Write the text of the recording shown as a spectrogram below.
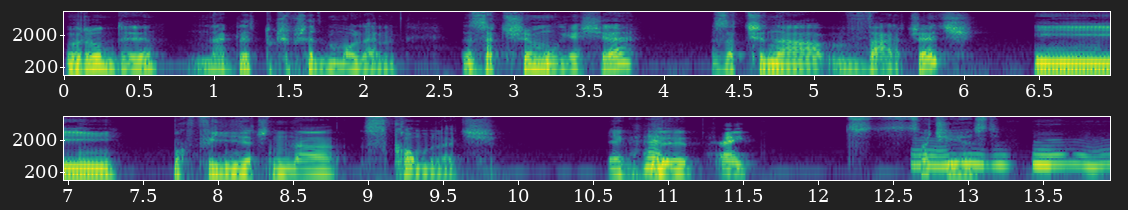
Rudy nagle tuż przed molem zatrzymuje się, zaczyna warczeć i po chwili zaczyna skomleć. Jakby Hej, hej, c- co ci jest?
